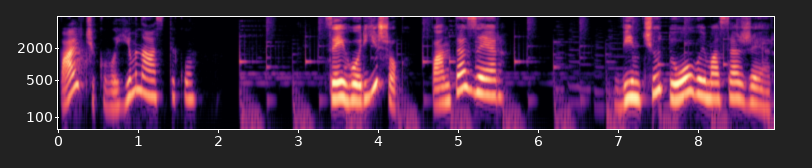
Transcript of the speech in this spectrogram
пальчикову гімнастику. Цей горішок фантазер. Він чудовий масажер.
